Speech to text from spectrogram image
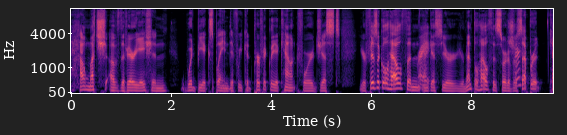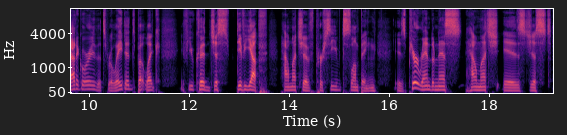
how much of the variation would be explained if we could perfectly account for just your physical health and I guess your your mental health is sort of Sure. a separate category that's related, but like if you could just divvy up how much of perceived slumping is pure randomness, how much is just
